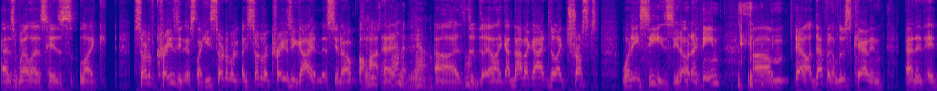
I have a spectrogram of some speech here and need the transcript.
as well as his like sort of craziness. Like he's sort of a he's sort of a crazy guy in this you know? A hothead. Cannon, yeah. uh d- d- like not a guy to like trust what he sees you know what i mean? Um yeah definitely a loose cannon. And it, it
